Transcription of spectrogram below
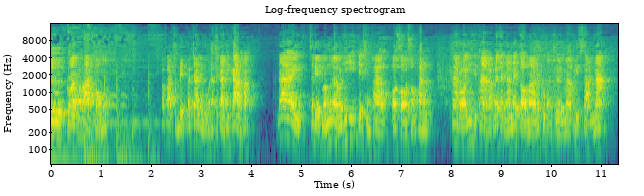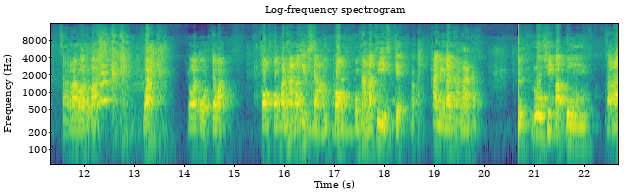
คือรอยพระบาทของพระบาทสมเด็จพระเจ้าอยู่หัวรัชกาลที่ 9 ครับ ได้เสด็จมาเมื่อวันที่ 27 กุมภาพันธ์ พศ 2525 ครับ และจากนั้นได้ต่อมาได้ถูกอัญเชิญมาประดิษฐานณศาลารอยพระบาท วัดรอยโอดจังหวัดกองกองพันทหารราบที่สามกองกรมทหารราบที่สิบเจ็ดครับ ค่ายเมงรายทหารราบครับรูปที่ปรับปรุงสารา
